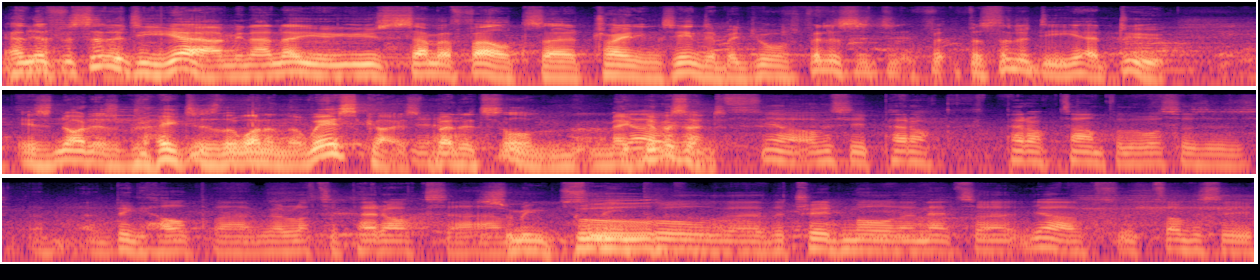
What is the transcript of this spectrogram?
And the facility here, I mean, I know you use Summerveld uh, Training Centre, but your facility, facility here too is not as great as the one on the West Coast, Yeah. but it's still magnificent. Yeah, we've yeah, obviously paddock paddock time for the horses is a, a big help. Uh, we've got lots of paddocks, um, Swimming swimming pool. pool, uh, the treadmill, and that. So yeah, it's, it's obviously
